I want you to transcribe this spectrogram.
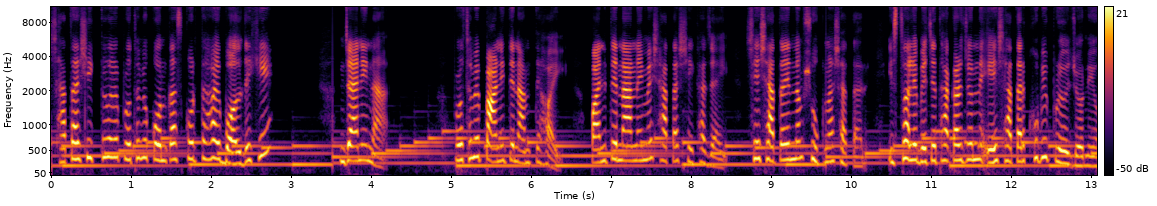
সাঁতার শিখতে হলে প্রথমে কোন কাজ করতে হয় বল দেখি? জানি না। প্রথমে পানিতে নামতে হয়। পানিতে না নেমে সাঁতার শেখা যায়। সে সাঁতারের নাম শুকনা সাঁতার। স্থলে বেঁচে থাকার জন্য এই সাঁতার খুবই প্রয়োজনীয়।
